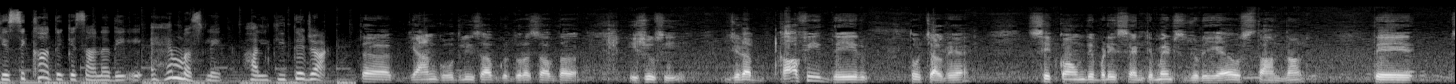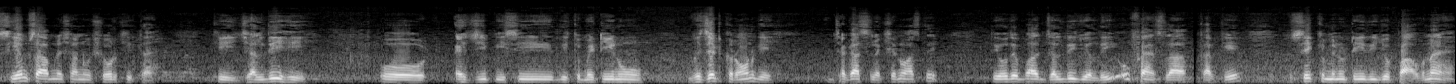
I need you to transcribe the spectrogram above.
ਕਿ ਸਿੱਖਾਂ ਤੇ ਕਿਸਾਨਾਂ ਦੇ ਇਹ ਅਹਿਮ ਮਸਲੇ ਹੱਲ ਕੀਤੇ ਜਾਣ। ਗਿਆਨ ਗੋਦਲੀ ਸਾਹਿਬ, ਗੁਰਦੁਆਰਾ ਸਾਹਿਬ ਦਾ ਇਸ਼ੂ ਸੀ, ਜਿਹੜਾ ਕਾਫੀ ਦੇਰ ਤੋਂ ਚੱਲ ਰਿਹਾ ਹੈ। ਸਿੱਖ ਕੌਮ ਦੇ ਬੜੇ ਸੈਂਟੀਮੈਂਟਸ ਜੁੜੇ ਹੈ ਉਸ ਸਥਾਨ ਨਾਲ ਤੇ ਸੀਐਮ ਸਾਹਿਬ ਨੇ ਸਾਨੂੰ ਸ਼ੋਰ ਕੀਤਾ ਹੈ ਕਿ ਜਲਦੀ ਹੀ ਉਹ ਐਸਜੀਪੀਸੀ ਦੀ ਕਮੇਟੀ ਨੂੰ ਵਿਜ਼ਿਟ ਕਰਾਉਣਗੇ ਜਗ੍ਹਾ ਸਿਲੈਕਸ਼ਨ ਵਾਸਤੇ ਤੇ ਉਹਦੇ ਬਾਅਦ ਜਲਦੀ ਜਲਦੀ ਉਹ ਫੈਸਲਾ ਕਰਕੇ ਸਿੱਖ ਕਮਿਊਨਿਟੀ ਦੀ ਜੋ ਭਾਵਨਾ ਹੈ,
